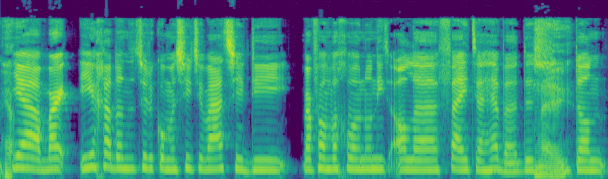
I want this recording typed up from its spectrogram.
Ja. Ja. maar hier gaat het natuurlijk om een situatie die, waarvan we gewoon nog niet alle feiten hebben. Dus Nee. dan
